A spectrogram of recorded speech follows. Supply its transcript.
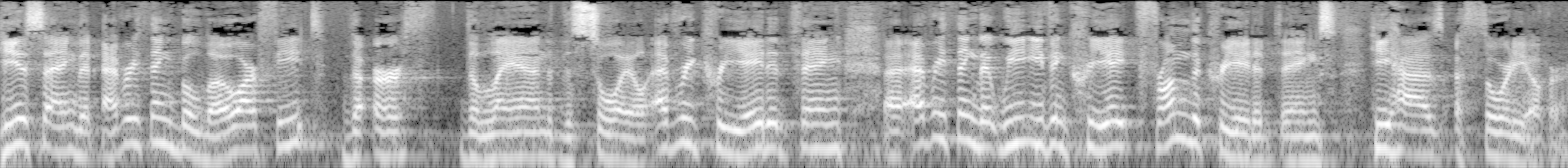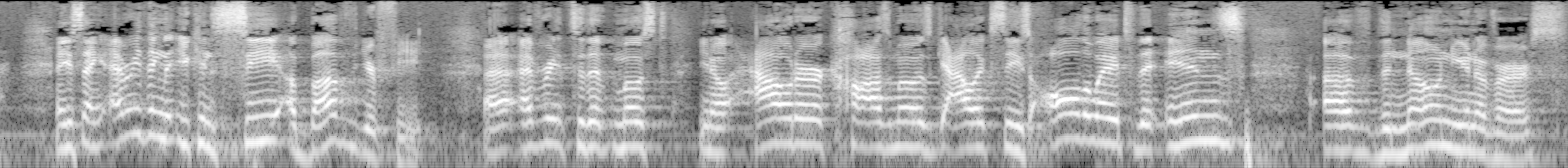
He is saying that everything below our feet, the earth, the land, the soil, every created thing, uh, everything that we even create from the created things, he has authority over. And he's saying everything that you can see above your feet, uh, every to the most you know outer cosmos, galaxies, all the way to the ends of the known universe,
